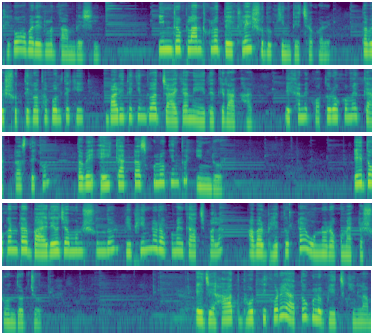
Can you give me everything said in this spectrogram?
থেকেও আবার এগুলোর দাম বেশি। ইনডোর প্লান্টগুলো দেখলেই শুধু কিনতে ইচ্ছা করে। তবে সত্যি কথা বলতে কি, বাড়িতে কিন্তু আর জায়গা নেই এদেরকে রাখার। এখানে কত রকমের ক্যাকটাস দেখুন, তবে এই ক্যাকটাসগুলো কিন্তু ইনডোর। এই দোকানটার বাইরেও যেমন সুন্দর, বিভিন্ন রকমের গাছপালা আবার ভেতরটায় অন্যরকম একটা সৌন্দর্য। এই যে হাত ভর্তি করে এতগুলো বীজ কিনলাম।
